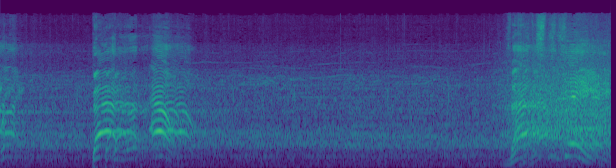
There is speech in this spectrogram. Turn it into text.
right. Batter out. That's the game.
